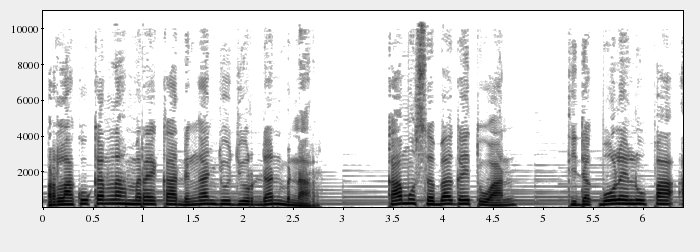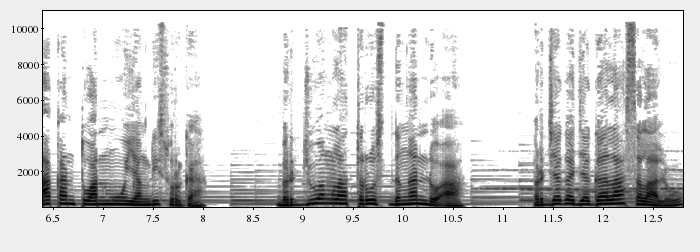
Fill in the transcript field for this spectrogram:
perlakukanlah mereka dengan jujur dan benar. Kamu sebagai tuan, tidak boleh lupa akan tuanmu yang di surga. Berjuanglah terus dengan doa. Berjaga-jagalah selalu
